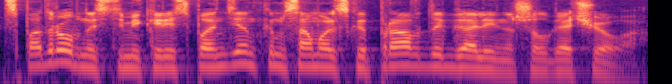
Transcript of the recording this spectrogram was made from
С подробностями корреспондент «Комсомольской правды» Галина Шелгачева.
